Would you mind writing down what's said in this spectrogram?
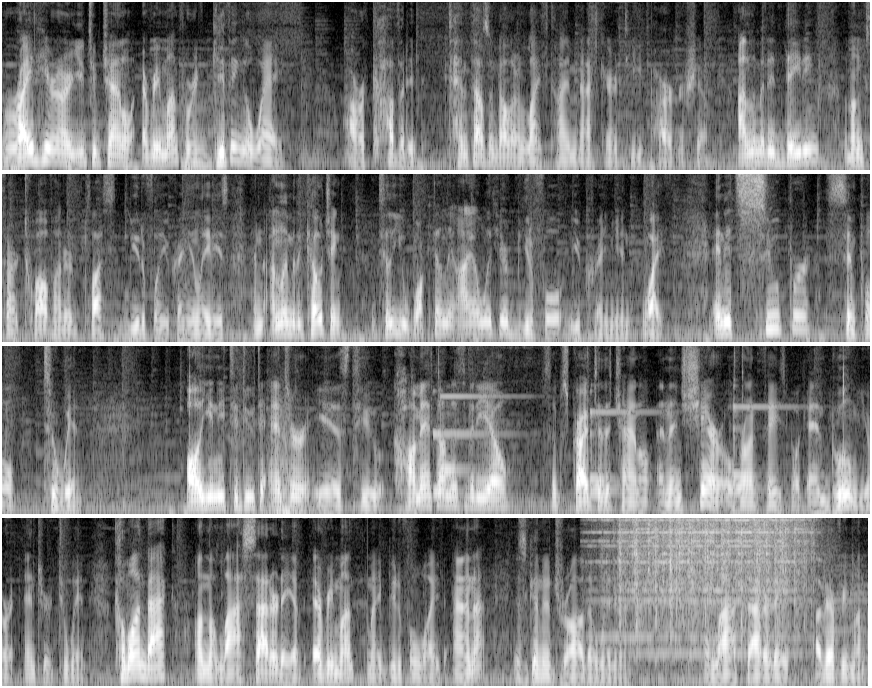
Right here on our YouTube channel every month, we're giving away our coveted $10,000 lifetime match guarantee partnership. Unlimited dating amongst our 1,200 plus beautiful Ukrainian ladies and unlimited coaching until you walk down the aisle with your beautiful Ukrainian wife. And it's super simple to win. All you need to do to enter is to comment on this video, subscribe to the channel, and then share over on Facebook. And boom, you're entered to win. Come on back on the last Saturday of every month. My beautiful wife, Anna, is gonna draw the winner the last Saturday of every month.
